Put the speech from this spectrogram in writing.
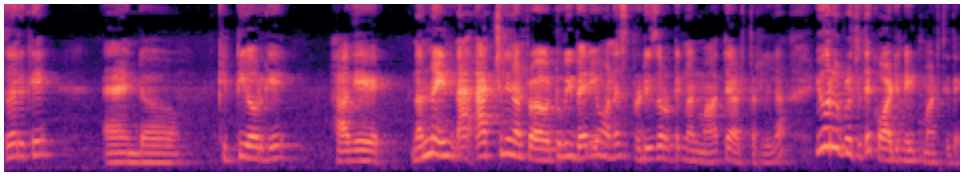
ಸರ್ಗೆ ಆ್ಯಂಡ್ ಕಿಟ್ಟಿ ಅವ್ರಿಗೆ, ಹಾಗೆ ನನ್ನ ಆ್ಯಕ್ಚುಲಿ ನಾನು to be very honest producer ಒಟ್ಟಿಗೆ ನಾನು ಮಾತೇ ಆಡ್ತಿರ್ಲಿಲ್ಲ. ಇವರಿಬ್ಬರ ಜೊತೆ ಕೋಆರ್ಡಿನೇಟ್ ಮಾಡ್ತಿದ್ದೆ.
